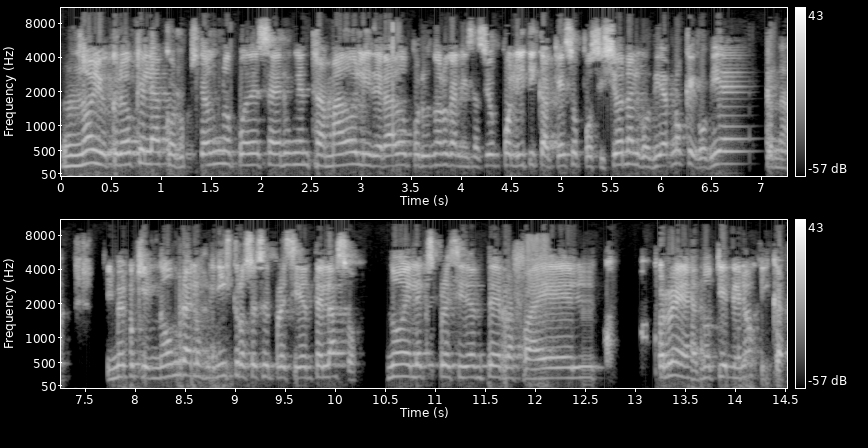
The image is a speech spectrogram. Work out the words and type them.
No, yo creo que la corrupción no puede ser un entramado liderado por una organización política que es oposición al gobierno que gobierna. Primero, quien nombra a los ministros es el presidente Lazo, no el expresidente Rafael Correa, no tiene lógica.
